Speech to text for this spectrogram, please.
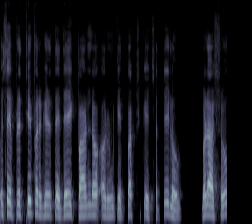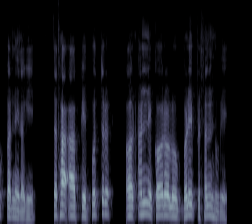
उसे पृथ्वी पर गिरते देख पांडव और उनके पक्ष के छत्री लोग बड़ा शोक करने लगे तथा आपके पुत्र और अन्य कौरव लोग बड़े प्रसन्न हुए।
